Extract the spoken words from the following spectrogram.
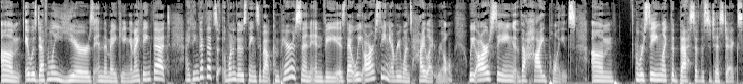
Um, it was definitely years in the making, and I think that I think that that's one of those things about comparison envy is that we are seeing everyone's highlight reel. We are seeing the high points. Um, we're seeing like the best of the statistics.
